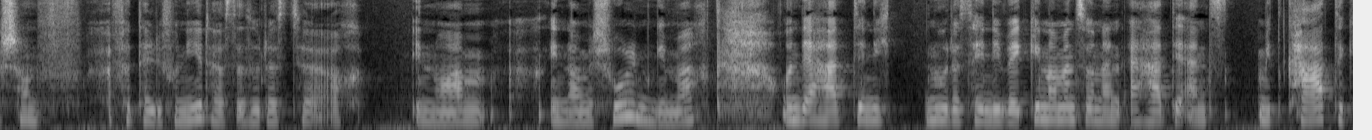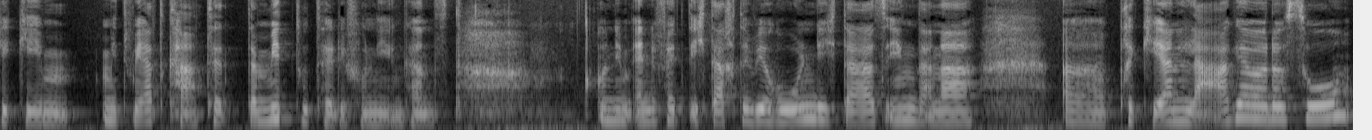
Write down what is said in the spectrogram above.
schon vertelefoniert hast. Also du hast ja auch enorm, enorme Schulden gemacht. Und er hat dir nicht nur das Handy weggenommen, sondern er hat dir eins mit Karte gegeben, mit Wertkarte, damit du telefonieren kannst. Und im Endeffekt, ich dachte, wir holen dich da aus irgendeiner äh, prekären Lage oder so,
